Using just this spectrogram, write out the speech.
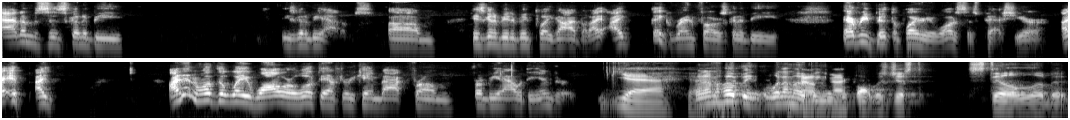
Adams is going to be he's going to be Adams. Um, he's going to be the big play guy. But I I think Renfrow is going to be every bit the player he was this past year. I it, I I didn't love the way Waller looked after he came back from from being out with the injury. Yeah, yeah. And I'm hoping what I'm Bounce hoping is that, that was just still a little bit,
